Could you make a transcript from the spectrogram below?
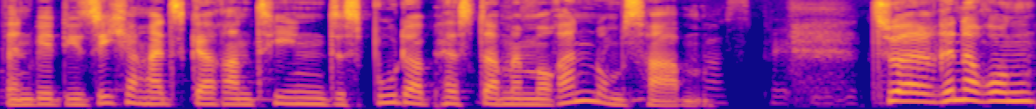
wenn wir die Sicherheitsgarantien des Budapester Memorandums haben? Zur Erinnerung,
